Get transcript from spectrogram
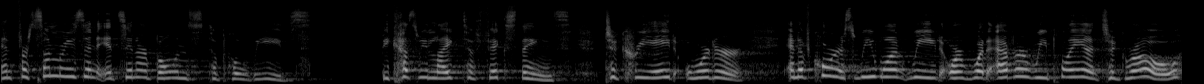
And for some reason, it's in our bones to pull weeds because we like to fix things, to create order. And of course, we want wheat or whatever we plant to grow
